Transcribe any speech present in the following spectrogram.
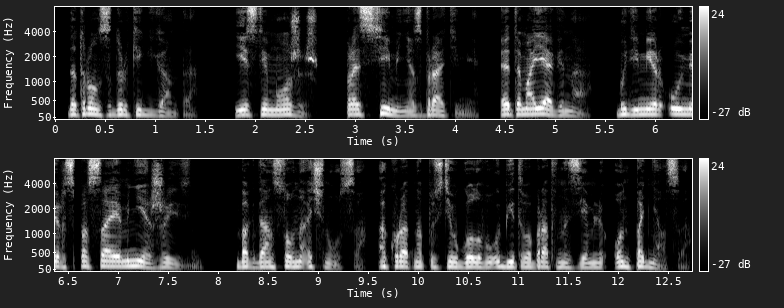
— дотронулся до руки гиганта. «Если можешь, прости меня с братьями. Это моя вина. Будимир умер, спасая мне жизнь. Богдан словно очнулся. Аккуратно опустив голову убитого брата на землю, он поднялся,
